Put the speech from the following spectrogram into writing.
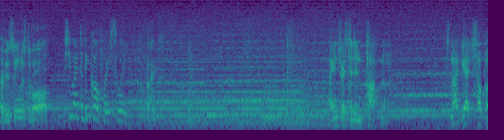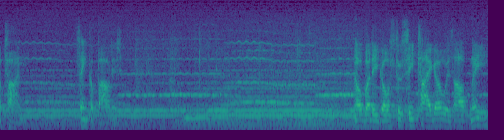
Have you seen Miss Duval? She went to the cove for a swim. Oh, thanks. I'm interested in partner. It's not yet supper time. Think about it. Nobody goes to Sea Tiger without me.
